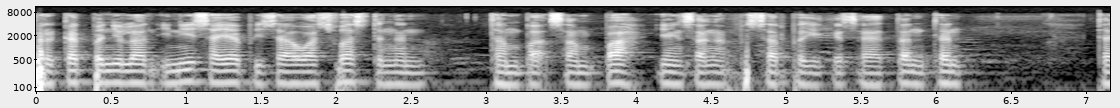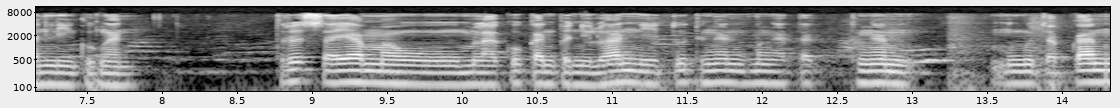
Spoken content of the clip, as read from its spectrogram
berkat penyuluhan ini saya bisa was-was dengan dampak sampah yang sangat besar bagi kesehatan dan dan lingkungan. Terus saya mau melakukan penyuluhan yaitu dengan mengatak dengan mengucapkan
